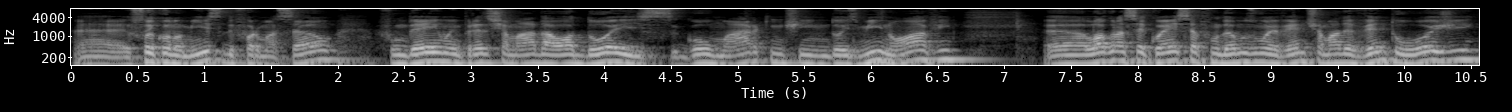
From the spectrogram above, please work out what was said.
É, eu sou economista de formação, fundei uma empresa chamada O2 Go Marketing em 2009. É, logo na sequência, fundamos um evento chamado Evento Hoje,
